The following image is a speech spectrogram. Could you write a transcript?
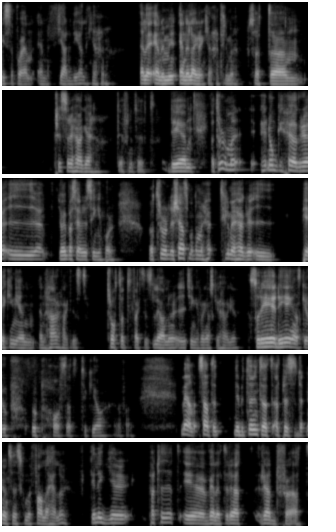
gissa på en, en fjärdedel kanske. Eller ännu, ännu lägre kanske till och med. Så att um, priser är höga, definitivt. Det, jag tror de är nog högre i, jag är baserad i Singapore, jag tror det känns som att de är till och med högre i Peking än, än här faktiskt. Trots att faktiskt löner i Singapore är ganska höga. Så det är, det är ganska upp, upphaussat tycker jag i alla fall. Men samtidigt, det betyder inte att, att priset nödvändigtvis kommer falla heller. Det ligger, partiet är väldigt rädd, rädd för att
